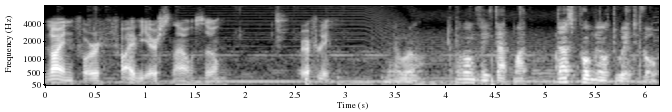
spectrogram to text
line for five years now, so roughly. Yeah, well, I don't think that might. That's probably not the way to go.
